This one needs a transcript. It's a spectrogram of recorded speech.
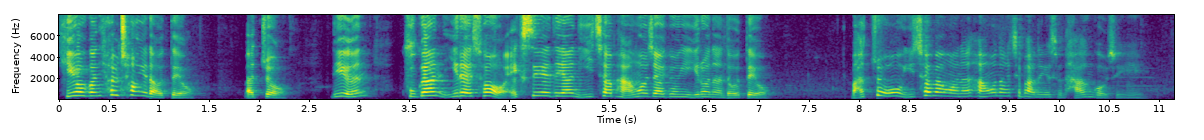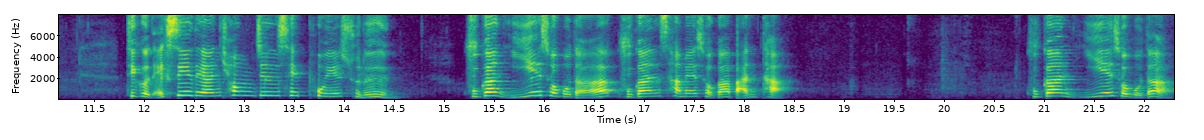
기억은 혈청이다. 어때요? 맞죠? 니은 구간 1에서 X에 대한 2차 방어작용이 일어난다. 어때요? 맞죠? 2차 방어는 항원항체 반응했으면 다한 거지. 디귿 X에 대한 형질 세포의 수는 구간 2에서보다 구간 3에서가 많다. 구간 2에서보다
